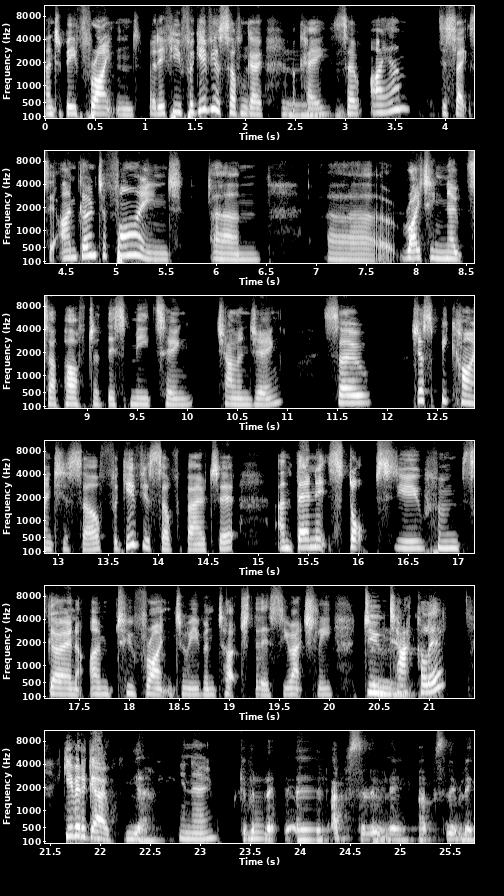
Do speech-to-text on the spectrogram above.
and to be frightened but if you forgive yourself and go okay so i am dyslexic i'm going to find um, uh, writing notes up after this meeting challenging so just be kind to yourself forgive yourself about it and then it stops you from going i'm too frightened to even touch this you actually do mm. tackle it give it a go yeah you know Given it, uh, absolutely, absolutely,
